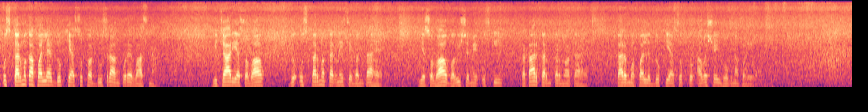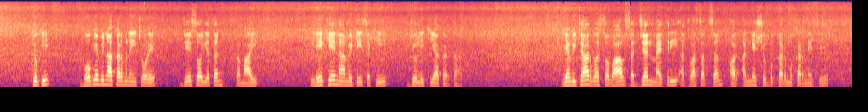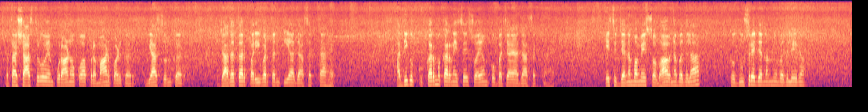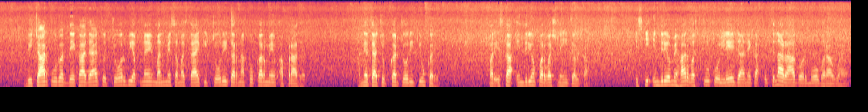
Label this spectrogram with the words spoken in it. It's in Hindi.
उस कर्म का फल है दुख या सुख और दूसरा अंकुर है वासना। विचार या स्वभाव जो उस कर्म करने से बनता है, यह स्वभाव भविष्य में उसकी प्रकार कर्म करवाता है। कर्म, फल, दुख या सुख तो अवश्य ही भोगना पड़ेगा। क्योंकि भोगे बिना कर्म नहीं छोड़े जे सो यतन कमाई, लेखे ना मिटी सकी जो लिखिया करता। यह विचार व स्वभाव सज्जन, मैत्री अथवा सत्संग और अन्य शुभ कर्म करने से तथा शास्त्रों एवं पुराणों का प्रमाण पढ़कर या सुनकर ज़्यादातर परिवर्तन किया जा सकता है। अधिक कर्म करने से स्वयं को बचाया जा सकता है। इस जन्म में स्वभाव न बदला तो दूसरे जन्म में बदलेगा। विचार पूर्वक देखा जाए तो चोर भी अपने मन में समझता है कि चोरी करना कुकर में अपराध है। अन्यथा चुपकर चोरी क्यों करे? पर इसका इंद्रियों पर वश नहीं चलता। इसकी इंद्रियों में हर वस्तु को ले जाने का इतना राग और मोह भरा हुआ है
